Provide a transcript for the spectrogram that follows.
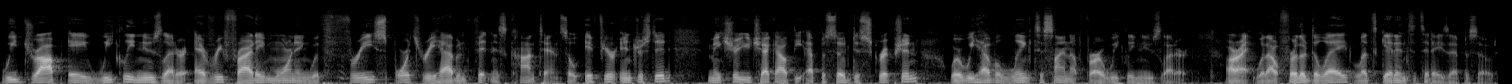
we drop a weekly newsletter every Friday morning with free sports rehab and fitness content. So if you're interested, make sure you check out the episode description where we have a link to sign up for our weekly newsletter. All right, without further delay, let's get into today's episode.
